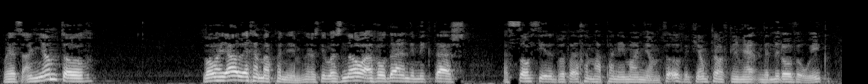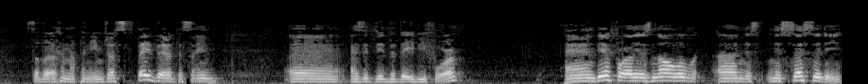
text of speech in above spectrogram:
whereas on Yom Tov, lo lechem hapanim. There was no avodah in the mikdash associated with lechem hapanim on Yom Tov. If Yom Tov came out in the middle of the week, so the lechem hapanim just stayed there the same uh, as it did the day before. And therefore there's no uh, necessity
